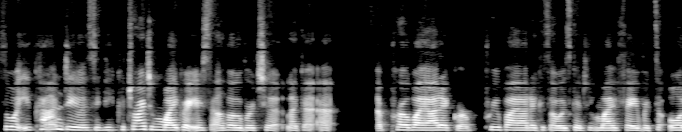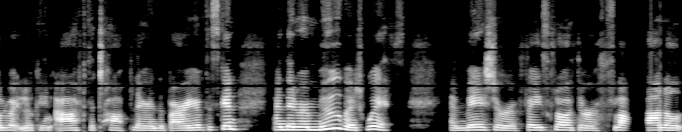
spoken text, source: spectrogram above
so what you can do is if you could try to migrate yourself over to like a, a, a probiotic or prebiotic is always going to be my favorite. So all about looking after the top layer and the barrier of the skin, and then remove it with a mitt or a face cloth or a flannel.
